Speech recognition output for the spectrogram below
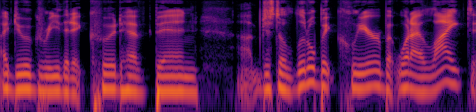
I do agree that it could have been uh, just a little bit clearer, but what I liked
